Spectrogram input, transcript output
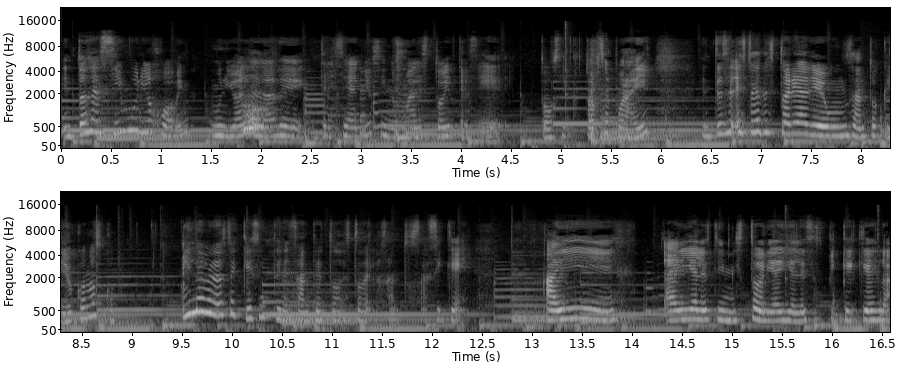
Entonces sí murió joven, murió a la edad de 13 años, si no mal estoy, 13, 12, 14 por ahí. Entonces esta es la historia de un santo que yo conozco. Y la verdad es que es interesante todo esto de los santos. Así que ahí, ahí ya les di mi historia ya les expliqué qué es la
